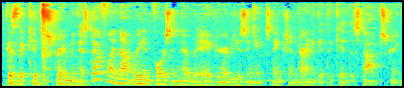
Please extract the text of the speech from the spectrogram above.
Because the kid's screaming is definitely not reinforcing their behavior of using extinction, trying to get the kid to stop screaming.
